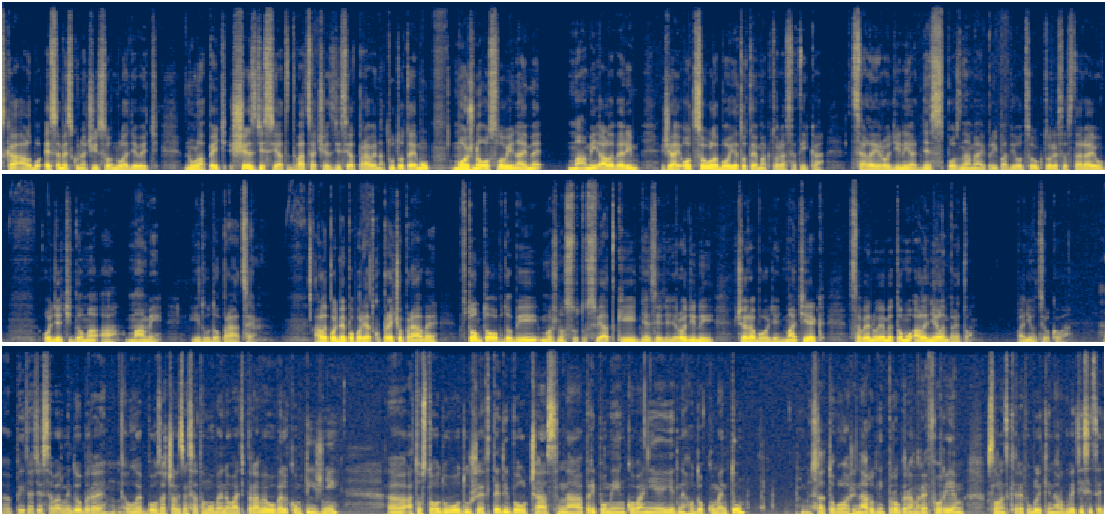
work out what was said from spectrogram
alebo sms na číslo 0905 60 20 60 práve na túto tému. Možno osloví najmä mami, ale verím, že aj otcov, lebo je to téma, ktorá sa týka celej rodiny a dnes poznáme aj prípady otcov, ktoré sa starajú o deti doma a mami idú do práce. Ale poďme po poriadku. Prečo práve v tomto období, možno sú tu sviatky, dnes je deň rodiny, včera bol deň matiek, sa venujeme tomu, ale nielen preto. Pani Ocilková. Pýtate sa veľmi dobre, lebo začali sme sa tomu venovať práve vo Veľkom týždni. A to z toho dôvodu, že vtedy bol čas na pripomienkovanie jedného dokumentu. Sa to volá, že Národný program reforiem Slovenskej republiky na rok 2017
